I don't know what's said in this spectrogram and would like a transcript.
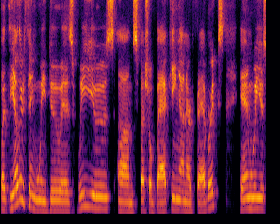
But the other thing we do is we use um, special backing on our fabrics and we use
